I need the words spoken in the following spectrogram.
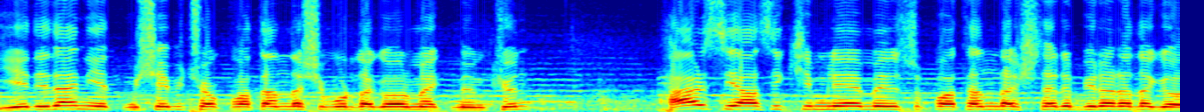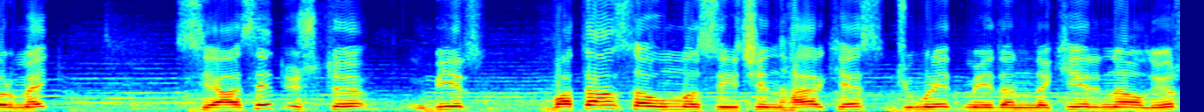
7'den 70'e birçok vatandaşı burada görmek mümkün. Her siyasi kimliğe mensup vatandaşları bir arada görmek, siyaset üstü bir vatan savunması için herkes Cumhuriyet Meydanı'ndaki yerini alıyor.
